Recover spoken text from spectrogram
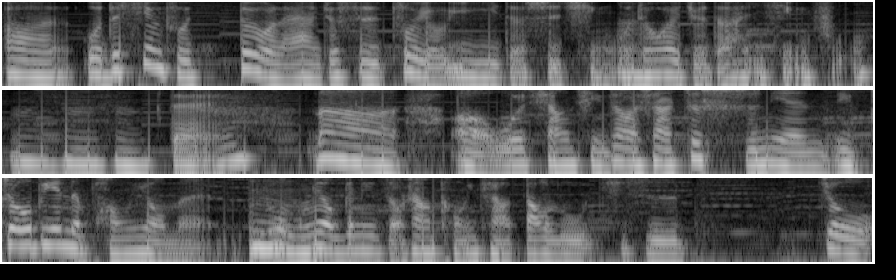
呃，我的幸福对我来讲就是做有意义的事情，我就会觉得很幸福。嗯嗯嗯，对。那呃，我想请教一下，这十年你周边的朋友们，如果没有跟你走上同一条道路，其实就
